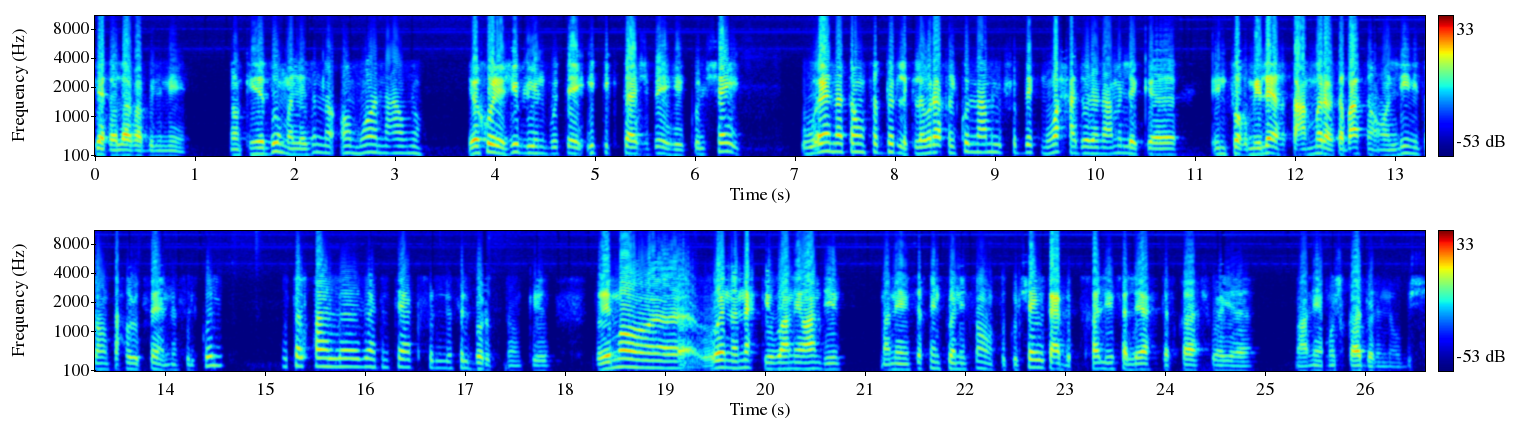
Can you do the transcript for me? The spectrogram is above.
3 ولا 4% دونك هذوما لازمنا أو موان نعاونوه. يا خويا جيب لي بوتاي اتيكتاج باهي كل شيء. وأنا تو نصدر لك. الاوراق الكل نعمل لك شباك موحد ولا نعمل لك ان فورميلير تعمرها وتبعثها اون ليني تنصحوا لك فيها الناس الكل وتلقى الزهد نتاعك في البرد. دونك فريمون وأنا نحكي وأنا عندي معناها سيغتين كونيسونس وكل شيء وتعبت خلي فلاح تلقاه شوية معناها مش قادر انه باش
